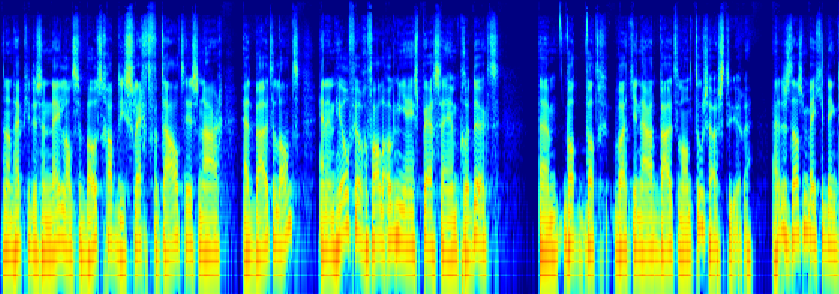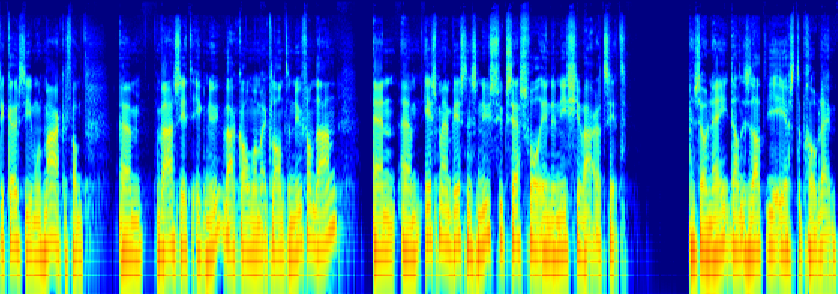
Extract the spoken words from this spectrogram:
En dan heb je dus een Nederlandse boodschap die slecht vertaald is naar het buitenland. En in heel veel gevallen ook niet eens per se een product. ehm, wat, wat, wat je naar het buitenland toe zou sturen. Dus dat is een beetje denk ik de keuze die je moet maken. Van Ehm, waar zit ik nu? Waar komen mijn klanten nu vandaan? En ehm, is mijn business nu succesvol in de niche waar het zit? Zo nee, dan is dat je eerste probleem.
